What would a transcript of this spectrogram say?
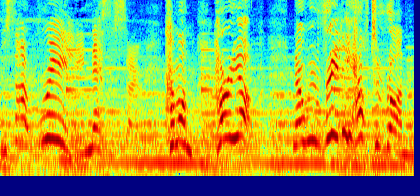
was that really necessary? Come on, hurry up! Now we really have to run!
